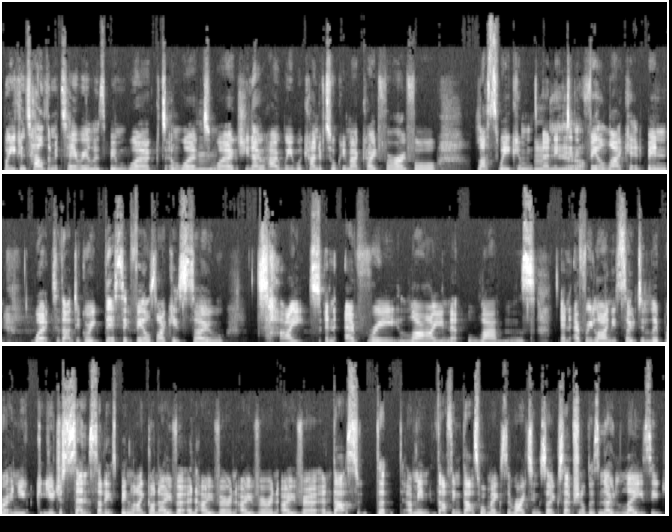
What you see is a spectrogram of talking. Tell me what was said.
But you can tell the material has been worked and worked Mm. and worked. You know how we were kind of talking about Code 404 last week and, and it Mm, yeah. didn't feel like it had been worked to that degree. This, it feels like it's so tight and every line lands and every line is so deliberate and you you just sense that it's been like gone over and over and over and over and that's that i mean i think that's what makes the writing so exceptional there's no lazy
